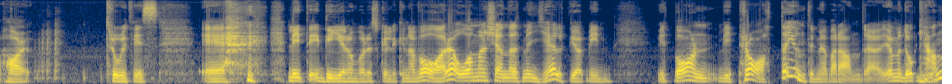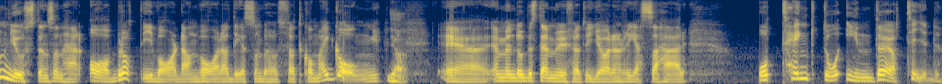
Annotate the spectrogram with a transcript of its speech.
har troligtvis eh, lite idéer om vad det skulle kunna vara. Och om man känner att men hjälp, jag, min, mitt barn, vi pratar ju inte med varandra. Ja, men då kan mm. just en sån här avbrott i vardagen vara det som behövs för att komma igång. Ja. Eh, ja, men då bestämmer vi för att vi gör en resa här. Och tänk då in dödtid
